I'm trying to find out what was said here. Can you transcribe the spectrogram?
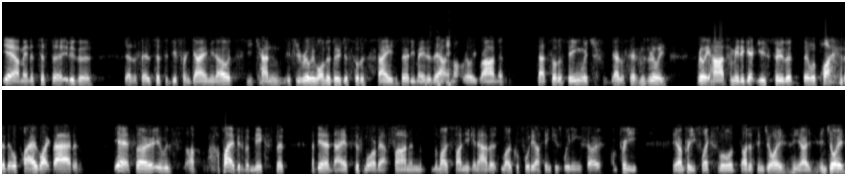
yeah, I mean, it's just a. It is a. As I said, it's just a different game. You know, it's you can if you really want to do, just sort of stay 30 meters out and not really run and that sort of thing. Which, as I said, was really, really hard for me to get used to. That there were play, that there were players like that, and yeah, so it was. I, I play a bit of a mix, but at the end of the day, it's just more about fun, and the most fun you can have at local footy, I think, is winning. So I'm pretty, yeah, I'm pretty flexible. I just enjoy, you know, enjoy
